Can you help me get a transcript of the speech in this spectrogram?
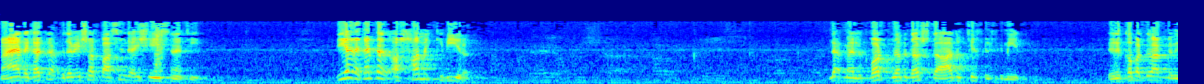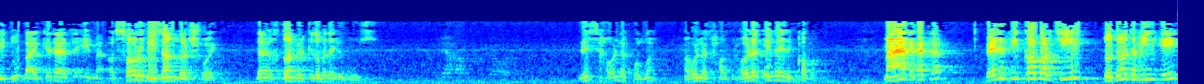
معايا دكاترة؟ فده بيعيش أربع سنين ده يعيش إيه؟ سنتين. دي يا دكاترة الأرحام الكبيرة. لا ما الكبار ده ما ده قعدوا كتير في ال female لأن ال copper ده بعد ما بيدوب بعد كده هتلاقي أثاره بيزنجر شوية. لا إخضر كده بدأ يبوظ. لسه هقول لك والله هقول لك حاضر. هقول لك إيه فايدة ال copper؟ معايا دكاترة؟ فهنا في كبر تي 380 إيه؟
